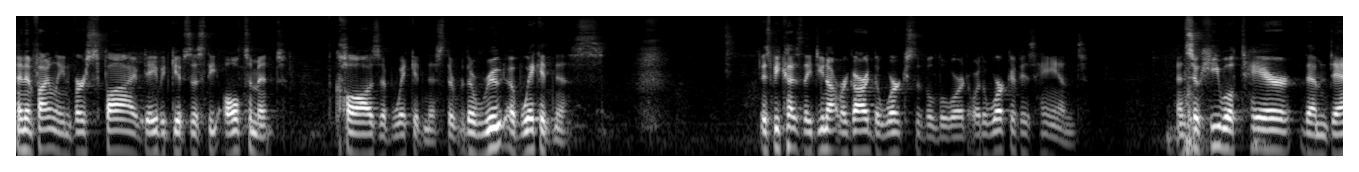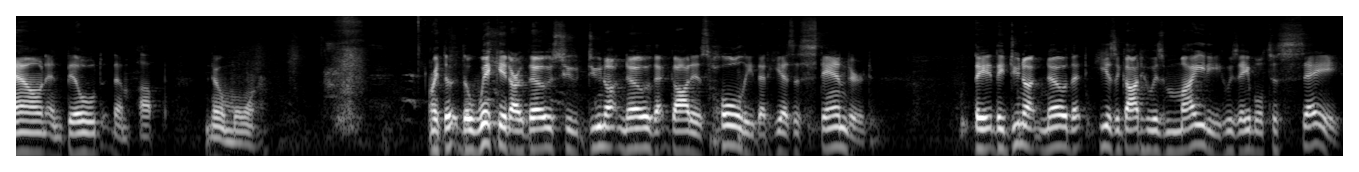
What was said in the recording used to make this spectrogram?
And then finally, in verse 5, David gives us the ultimate cause of wickedness, the, the root of wickedness is because they do not regard the works of the Lord or the work of his hand. And so he will tear them down and build them up no more. Right, the, the wicked are those who do not know that God is holy, that he has a standard. They, they do not know that he is a God who is mighty, who is able to save.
